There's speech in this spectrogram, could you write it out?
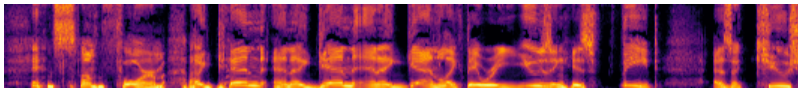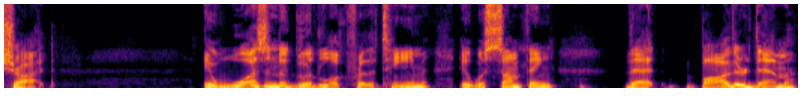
in some form again and again and again, like they were using his feet as a cue shot. It wasn't a good look for the team. It was something that bothered them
